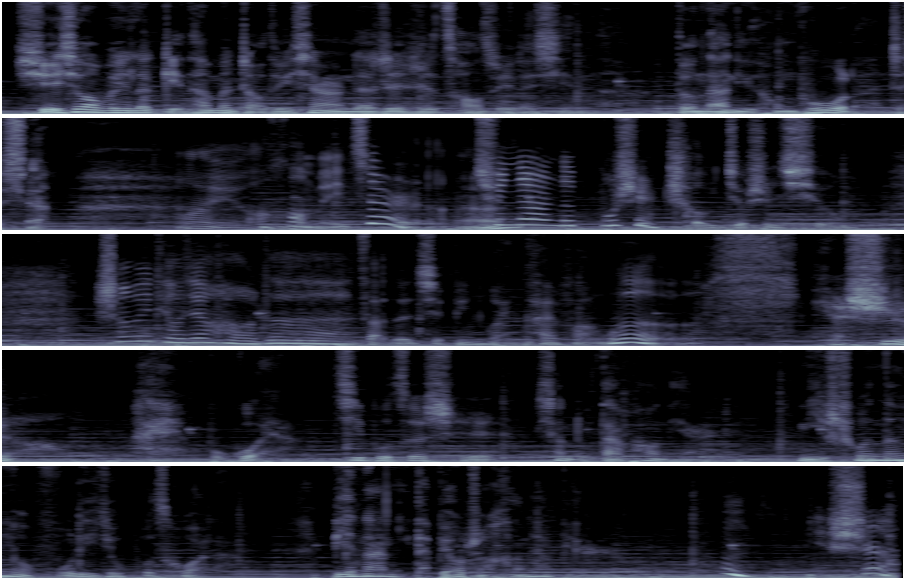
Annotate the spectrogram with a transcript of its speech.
学校为了给他们找对象，那真是操碎了心呢，都男女通铺了，这下。哎呀，好没劲儿啊！去那儿的不是丑就是穷，稍微条件好的早就去宾馆开房了。也是啊，哎，不过呀，饥不择食，像鲁大炮那样的，你说能有福利就不错了，别拿你的标准衡量别人。嗯，也是啊。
